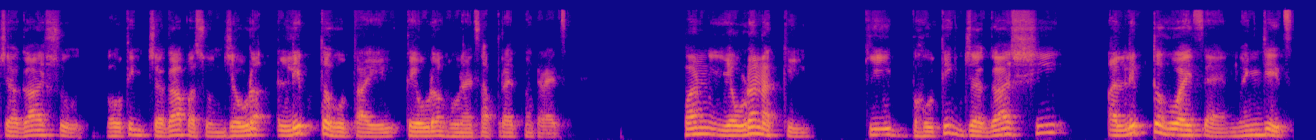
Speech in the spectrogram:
जगाशू भौतिक जगापासून जेवढं अलिप्त होता येईल तेवढं होण्याचा प्रयत्न करायचा. पण एवढं नक्की की भौतिक जगाशी अलिप्त व्हायचं आहे म्हणजेच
